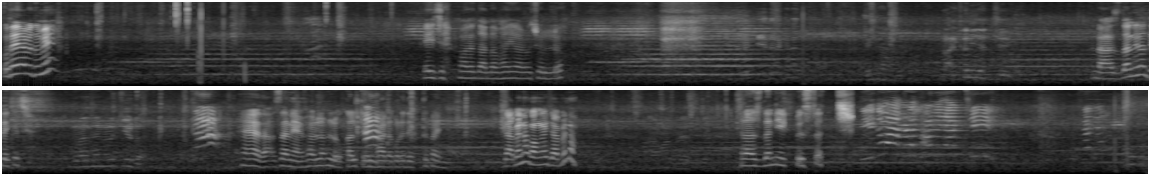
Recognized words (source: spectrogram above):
কোথায় যাবে তুমি? এই যে আমাদের দাদা ভাই আরও চলল। রাজধানী না দেখেছে। হ্যাঁ রাজধানী। আমি ভাবলাম লোকাল ট্রেন ভালো করে দেখতে পাইনি যাবে না গঙ্গায়? যাবে না? রাজধানী এক্সপ্রেস যাচ্ছে দিদু আমরা ওখানে যাচ্ছি যাচ্ছি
